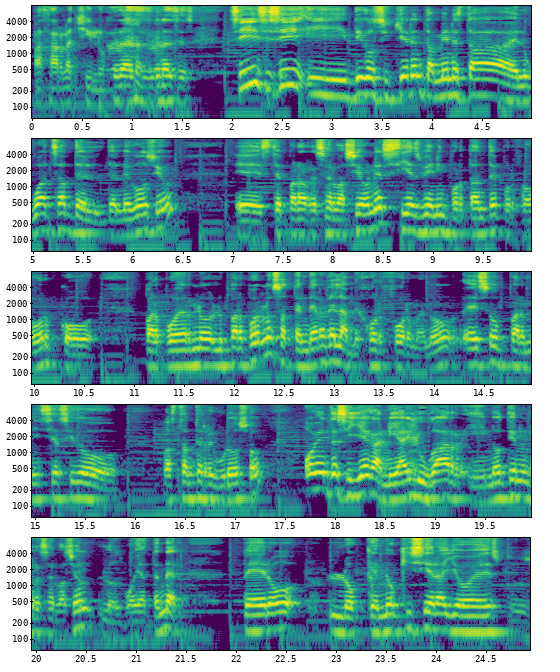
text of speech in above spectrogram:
pasarla chilo. Gracias, gracias. Sí, sí, sí, y digo, si quieren también está el WhatsApp del, negocio este, para reservaciones, sí es bien importante, por favor, para, poderlo, para poderlos atender de la mejor forma, ¿no? Eso para mí sí ha sido bastante riguroso. Obviamente si llegan y hay lugar y no tienen reservación, los voy a atender. Pero lo que no quisiera yo es pues,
